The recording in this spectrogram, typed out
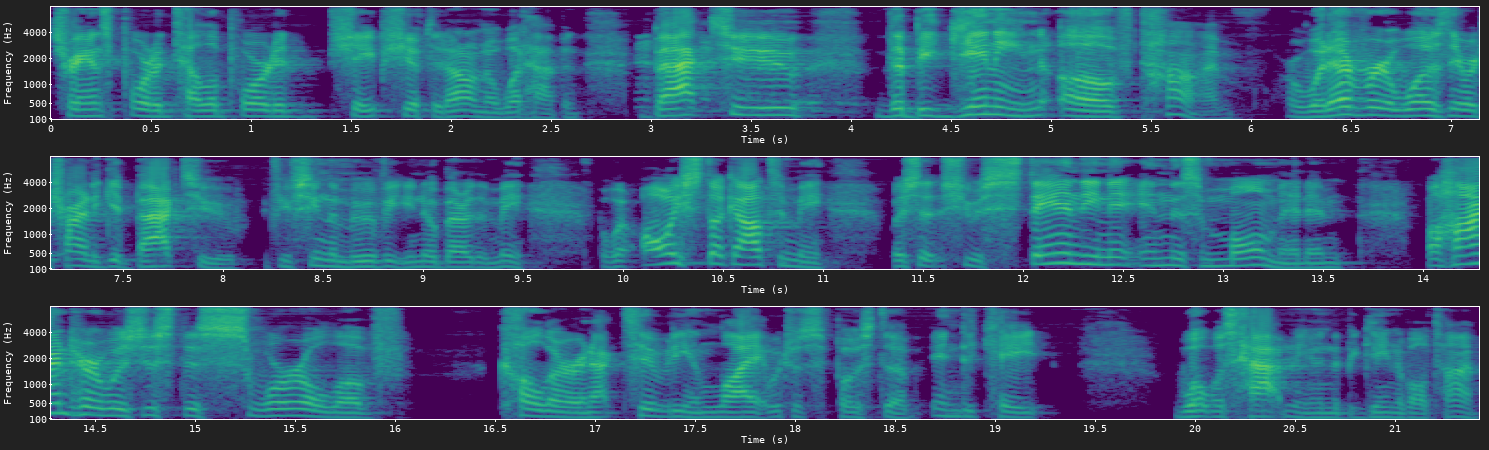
transported, teleported, shape-shifted, I don't know what happened, back to the beginning of time, or whatever it was they were trying to get back to. If you've seen the movie, you know better than me. But what always stuck out to me was that she was standing in this moment, and behind her was just this swirl of color and activity and light, which was supposed to indicate what was happening in the beginning of all time.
